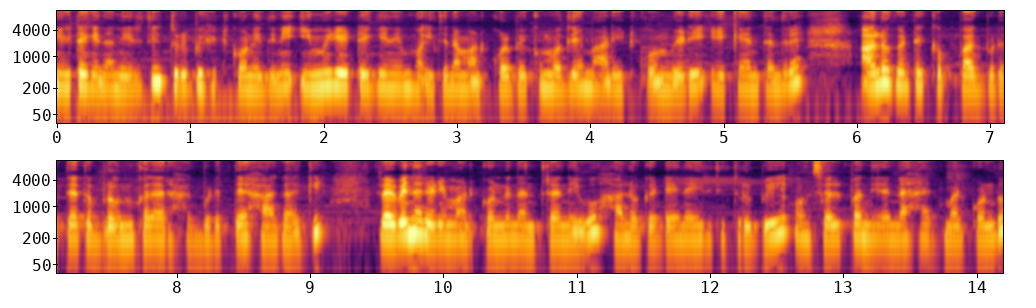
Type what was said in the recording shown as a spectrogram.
ನೀಟಾಗಿ ನಾನು ಈ ರೀತಿ ತುರುಬಿ ಇಟ್ಕೊಂಡಿದ್ದೀನಿ. ಇಮಿಡಿಯೇಟಾಗಿ ನಿಮ್ಮ ಇದನ್ನು ಮಾಡ್ಕೊಳ್ಬೇಕು. ಮೊದಲೇ ಮಾಡಿ ಇಟ್ಕೊಬೇಡಿ. ಏಕೆ ಅಂತಂದರೆ ಆಲೂಗಡ್ಡೆ ಕಪ್ಪಾಗಿಬಿಡುತ್ತೆ ಅಥವಾ ಬ್ರೌನ್ ಕಲರ್ ಆಗಿಬಿಡುತ್ತೆ. ಹಾಗಾಗಿ ರವೆನ ರೆಡಿ ಮಾಡಿಕೊಂಡು ನಂತರ ನೀವು ಆಲೂಗಡ್ಡೆನ ಈ ರೀತಿ ತುರುಬಿ ಒಂದು ಸ್ವಲ್ಪ ನೀರನ್ನು ಆ್ಯಡ್ ಮಾಡಿಕೊಂಡು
